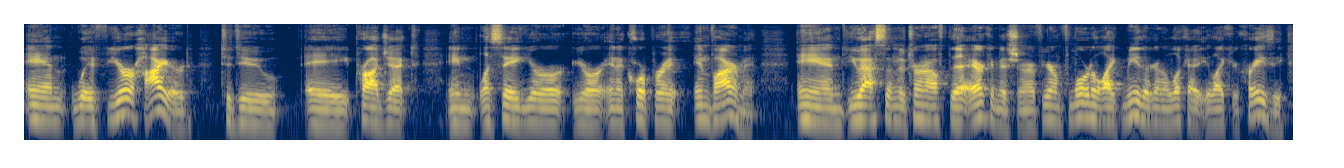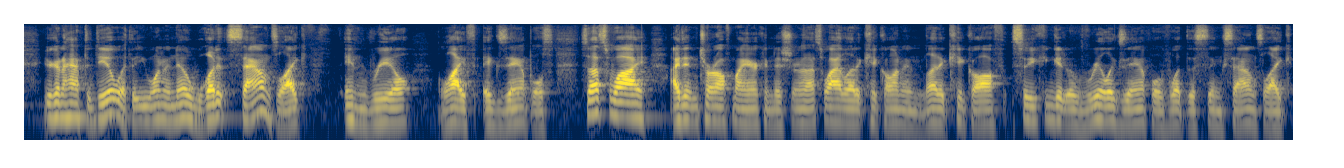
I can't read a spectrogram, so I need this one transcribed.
And if you're hired to do a project and let's say you're you're in a corporate environment and you ask them to turn off the air conditioner. If you're in Florida like me, they're going to look at you like you're crazy. You're going to have to deal with it. You want to know what it sounds like in real life examples. So that's why I didn't turn off my air conditioner. That's why I let it kick on and let it kick off so you can get a real example of what this thing sounds like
